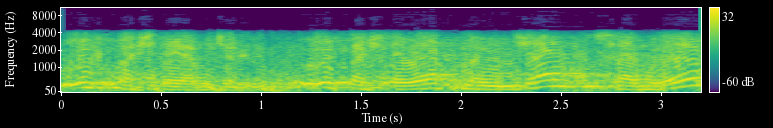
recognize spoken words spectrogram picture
İlk başta yapacak. İlk başta yapmayınca sabrı,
